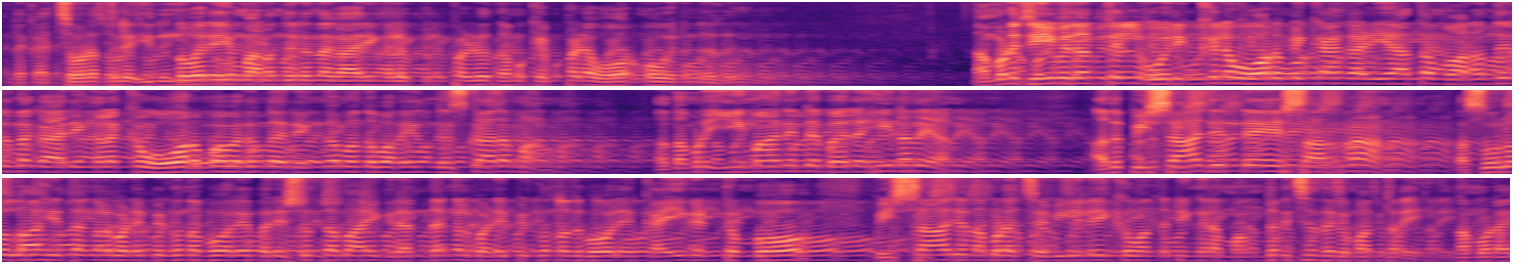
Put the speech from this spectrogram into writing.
അല്ല? കച്ചവടത്തിൽ ഇന്നുവരെയും മറന്നിരുന്ന കാര്യങ്ങൾ ഇപ്പോഴും നമുക്ക് എപ്പോഴാണ് ഓർമ്മ വരുന്നത്? നമ്മുടെ ജീവിതത്തിൽ ഒരിക്കലും ഓർമ്മിക്കാൻ കഴിയാത്ത മറന്നിരുന്ന കാര്യങ്ങളൊക്കെ ഓർമ്മ വരുന്ന രംഗം എന്ന് പറയുന്നത് നിസ്കാരമാണ്. അത് നമ്മുടെ ഈമാനിന്റെ ബലഹീനതയാണ്. അത് പിശാജിന്റെ ഷർറാണ് റസൂലുള്ളാഹി തങ്ങൾ പഠിപ്പിക്കുന്ന പോലെ പരിശുദ്ധമായി ഗ്രന്ഥങ്ങൾ പഠിപ്പിക്കുന്നത് പോലെ കൈകെട്ടുമ്പോ പിശാജ് നമ്മുടെ ചെവിയിലേക്ക് വന്നിട്ട് ഇങ്ങനെ മന്ത്രിച്ചു തരും അത്രേ. നമ്മുടെ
